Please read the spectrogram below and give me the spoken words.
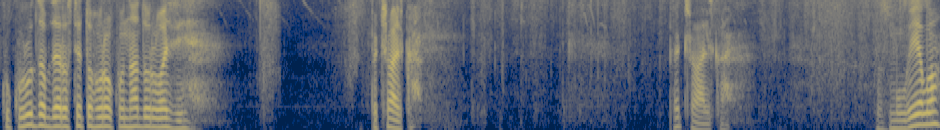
Кукурудза буде рости того року на дорозі. Печалька. Печалька. Змулило.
